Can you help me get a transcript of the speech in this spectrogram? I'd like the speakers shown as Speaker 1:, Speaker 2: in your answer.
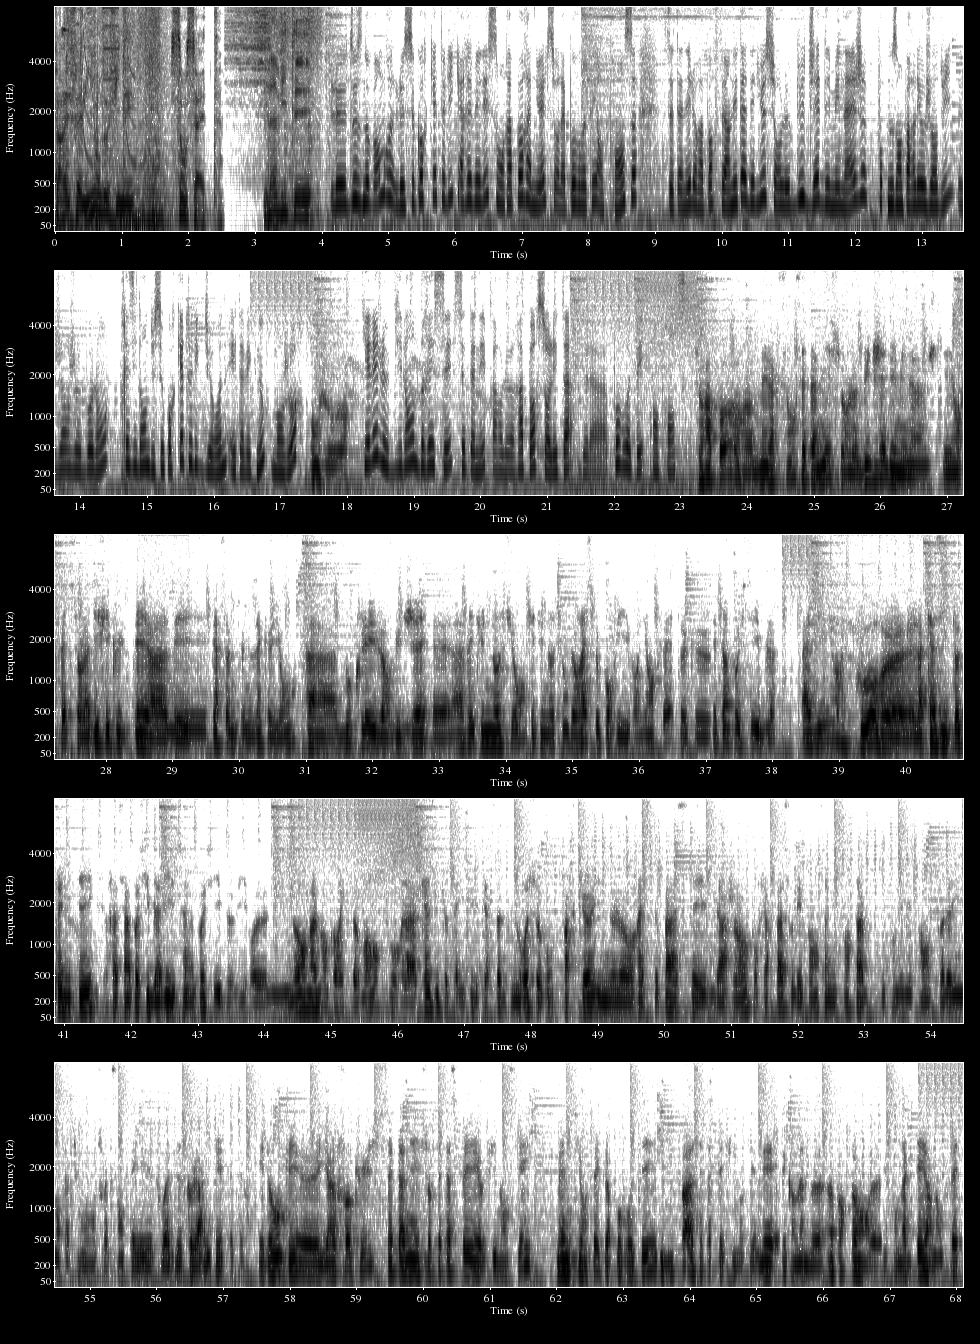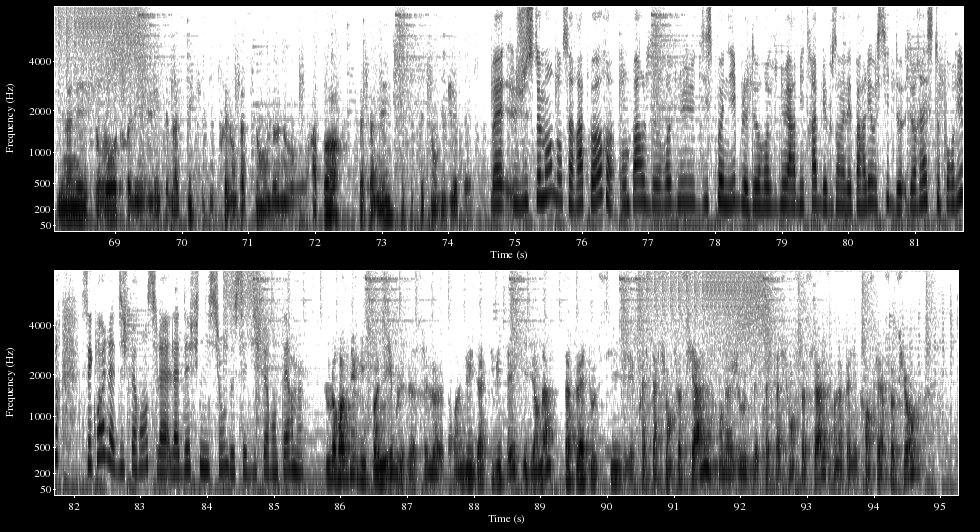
Speaker 1: Phare FM Lyon Dauphiné 107. L'invité.
Speaker 2: Le 12 novembre, le Secours catholique a révélé son rapport annuel sur la pauvreté en France. Cette année, le rapport fait un état des lieux sur le budget des ménages. Pour nous en parler aujourd'hui, Georges Bollon, président du Secours catholique du Rhône, est avec nous. Bonjour.
Speaker 3: Bonjour.
Speaker 2: Quel est le bilan dressé cette année par le rapport sur l'état de la pauvreté en France?
Speaker 3: Ce rapport euh, met l'accent cette année sur le budget des ménages et en fait sur la difficulté à des personnes que nous accueillons à boucler leur budget euh, avec une notion qui est une notion de reste pour vivre. Et en fait, que c'est impossible à vivre pour euh, la quasi-totalité, enfin c'est impossible à vivre, c'est impossible de vivre normalement correctement pour la quasi-totalité des personnes que nous recevons parce qu'il ne leur reste pas assez d'argent pour faire face aux dépenses indispensables, qui sont des dépenses soit d'alimentation, soit de santé, soit de scolarité, etc. Et donc euh, il y a un focus cette année sur cet aspect euh, financier même si on sait que la pauvreté ne dit pas cet aspect financier, mais c'est quand même euh, important euh, qu'on alterne en fait d'une année sur l'autre les, thématiques de présentation de nos rapports. Cette année, c'est cette question budgétaire.
Speaker 2: Bah, justement, dans ce rapport, on parle de revenus disponibles, de revenus arbitrables, et vous en avez parlé aussi de, de reste pour vivre. C'est quoi la différence, la définition de ces différents termes?
Speaker 3: Le revenu disponible, c'est le revenu d'activité s'il y en a. Ça peut être aussi les prestations sociales. On ajoute les prestations sociales, ce qu'on appelle les transferts sociaux.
